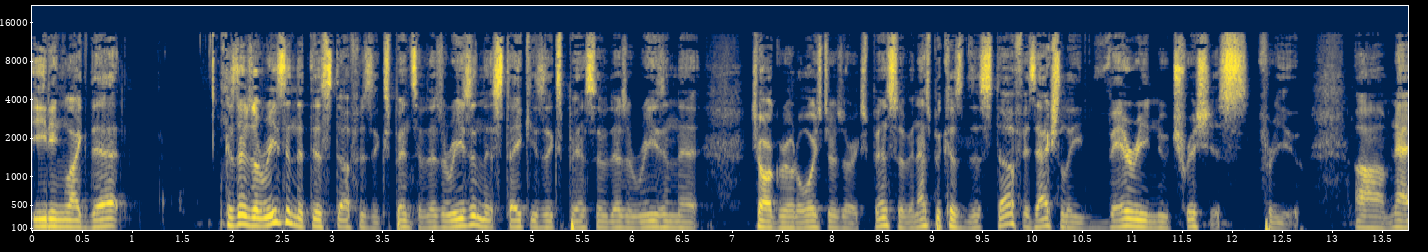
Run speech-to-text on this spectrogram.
eating like that because there's a reason that this stuff is expensive. There's a reason that steak is expensive. There's a reason that char grilled oysters are expensive, and that's because the stuff is actually very nutritious for you. Um, now,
